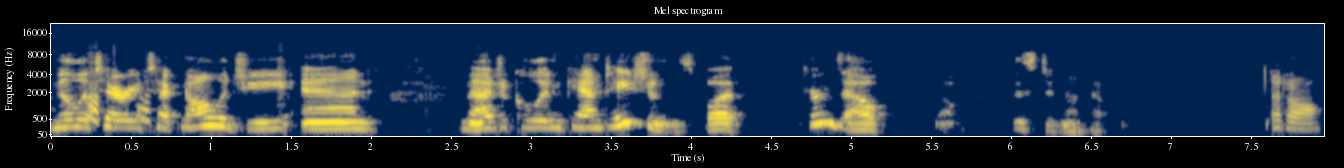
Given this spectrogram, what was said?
military technology and magical incantations but turns out no this did not happen at all.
